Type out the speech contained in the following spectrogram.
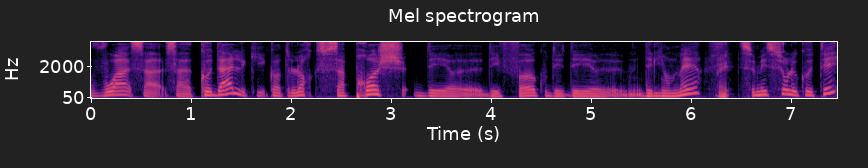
voit sa, caudale, qui, quand l'orque s'approche des, des, phoques ou des, des, lions de mer, se met sur le côté.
